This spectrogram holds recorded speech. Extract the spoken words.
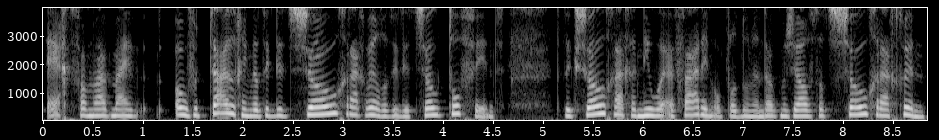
echt vanuit mijn overtuiging dat ik dit zo graag wil. Dat ik dit zo tof vind. Dat ik zo graag een nieuwe ervaring op wil doen. En dat ik mezelf dat zo graag gun.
